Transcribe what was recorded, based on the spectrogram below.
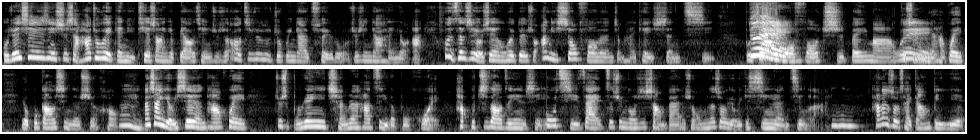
我觉得限制性思想，它就会给你贴上一个标签，就是哦，基督徒就不应该脆弱，就是应该很有爱，或者甚至有些人会对说啊，你修佛的人怎么还可以生气？不知道我佛慈悲吗？为什么你还会有不高兴的时候？嗯，那像有一些人，他会就是不愿意承认他自己的不会，他不知道这件事情。初期在咨询公司上班的时候，我们那时候有一个新人进来，嗯他那时候才刚毕业，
